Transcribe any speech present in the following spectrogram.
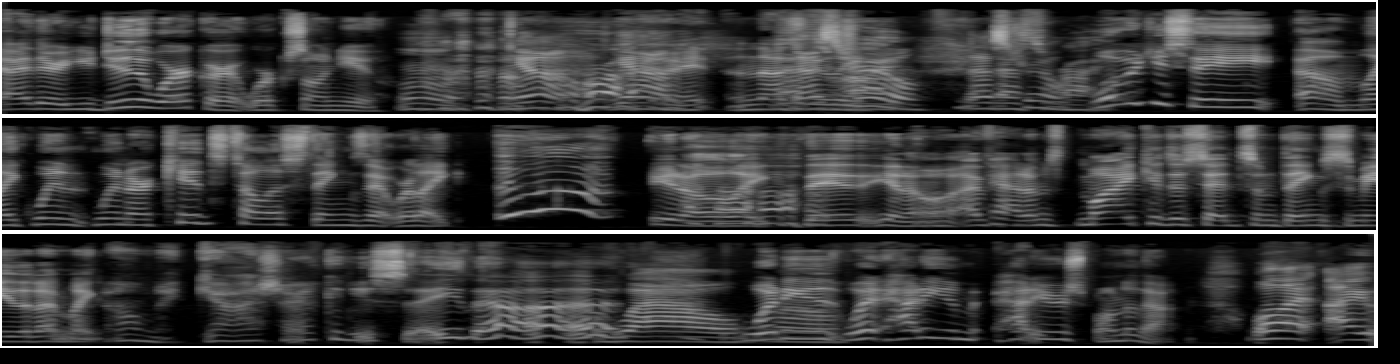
either you do the work or it works on you. Mm, yeah Right. yeah Right, and that's, that's, really right. true that's, That's true right. What would you say, um, like when when our kids tell us things that we're like, "Ah," you know, like they, you know, I've had them. My kids have said some things to me that I'm like, oh my gosh, how could you say that? wow What do you? What? How do you? How do you respond to that? well I, I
